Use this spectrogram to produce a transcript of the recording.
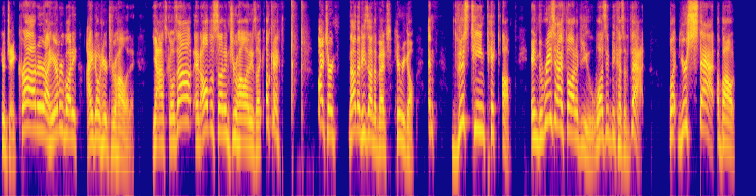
hear Jae Crowder. I hear everybody. I don't hear Jrue Holiday. Giannis goes out, and all of a sudden, Jrue Holiday's like, okay, my turn. Now that he's on the bench, here we go And this team picked up. And the reason I thought of you wasn't because of that, but your stat about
